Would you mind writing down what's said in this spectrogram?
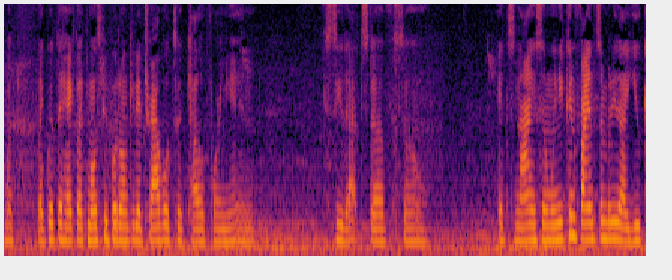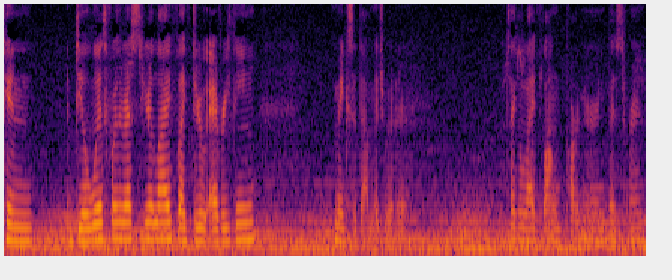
what like what the heck? Like most people don't get to travel to California and see that stuff. So it's nice, and when you can find somebody that you can deal with for the rest of your life, like through everything, makes it that much better. It's like a lifelong partner and best friend.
